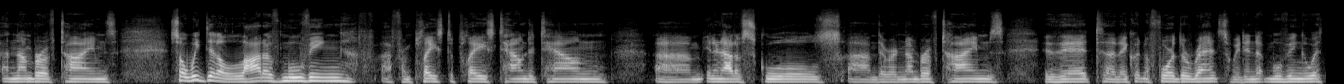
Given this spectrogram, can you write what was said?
a number of times. So, we did a lot of moving uh, from place to place, town to town um, in and out of schools. Um, there were a number of times that uh, they couldn't afford the rent, so we'd end up moving with,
